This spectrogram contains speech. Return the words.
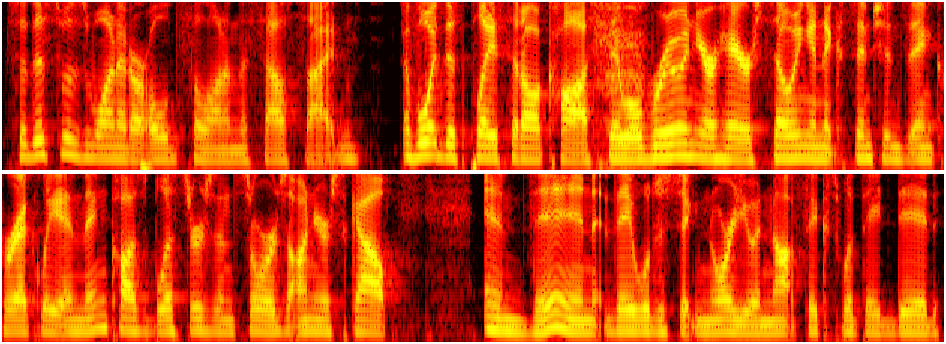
so this was one at our old salon on the south side. Avoid this place at all costs. They will ruin your hair, sewing in extensions incorrectly, and then cause blisters and sores on your scalp. And then they will just ignore you and not fix what they did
